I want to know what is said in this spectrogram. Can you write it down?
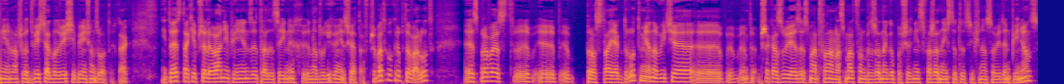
nie wiem, na przykład 200 albo 250 zł, tak? I to jest takie przelewanie pieniędzy tradycyjnych na drugi koniec świata. W przypadku kryptowalut y, sprawa jest prosta jak drut, mianowicie przekazuje ze smartfona na smartfon bez żadnego pośrednictwa żadnej instytucji finansowej ten pieniądz,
